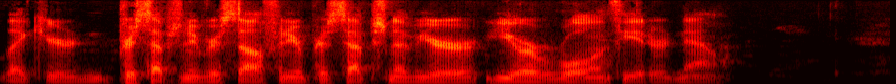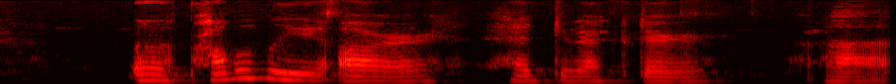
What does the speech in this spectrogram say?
like your perception of yourself and your perception of your your role in theater now? Uh, probably our head director, uh,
